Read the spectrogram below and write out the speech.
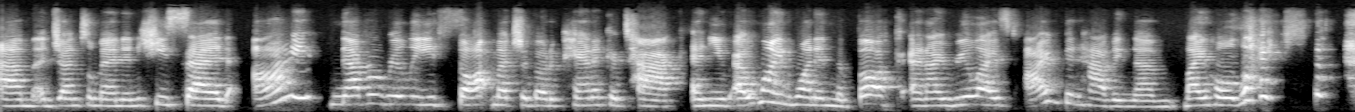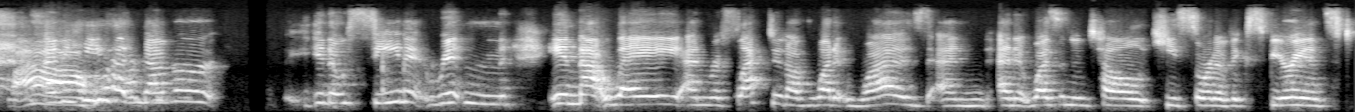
um, a gentleman, and he said, I never really thought much about a panic attack. And you outlined one in the book, and I realized I've been having them my whole life. Wow. and he had never you know seen it written in that way and reflected of what it was and and it wasn't until he sort of experienced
